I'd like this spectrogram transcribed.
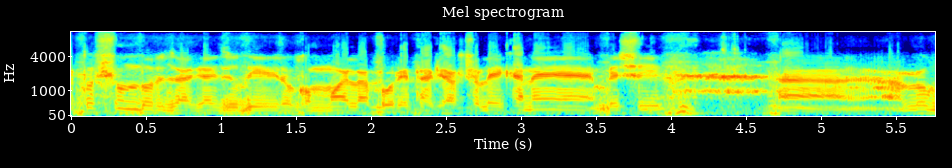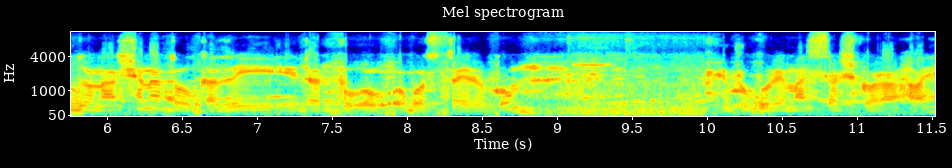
এত সুন্দর জায়গায় যদি এরকম ময়লা পড়ে থাকে, আসলে এখানে বেশি লোকজন আসে না তো, কাজেই এটার অবস্থা এরকম। পুকুরে মাছ চাষ করা হয়।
